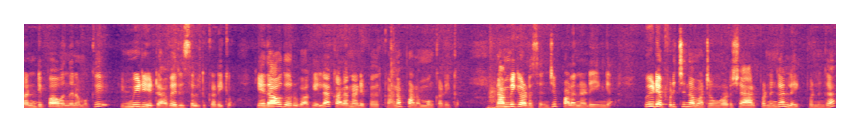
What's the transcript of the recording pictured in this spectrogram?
கண்டிப்பாக வந்து நமக்கு இம்மீடியட்டாகவே ரிசல்ட் கிடைக்கும். ஏதாவது ஒரு வகையில் கடன் அடைப்பதற்கான பணமும் கிடைக்கும். நம்பிக்கையோடு செஞ்சு பலனடையுங்க. வீடியோ பிடிச்சிருந்தால் மற்றவங்களோட ஷேர் பண்ணுங்கள் லைக் பண்ணுங்கள்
